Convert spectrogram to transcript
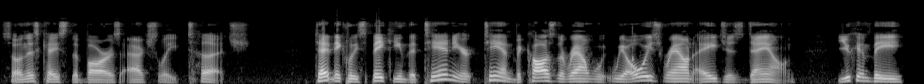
So in this case, the bars actually touch. Technically speaking, the 10 year 10 because the round we, always round ages down. You can be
